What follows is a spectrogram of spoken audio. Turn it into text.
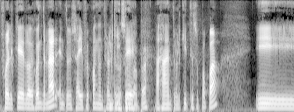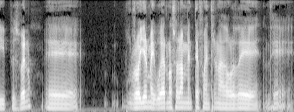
Fue el que lo dejó de entrenar. Entonces ahí fue cuando entró el Entró su quite. papá. Ajá, entró el de su papá. Y pues bueno, eh, Roger Mayweather no solamente fue entrenador de, de,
